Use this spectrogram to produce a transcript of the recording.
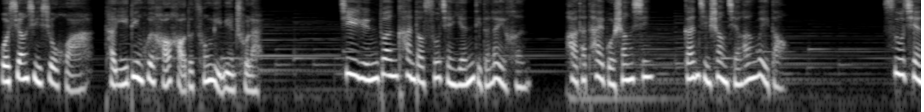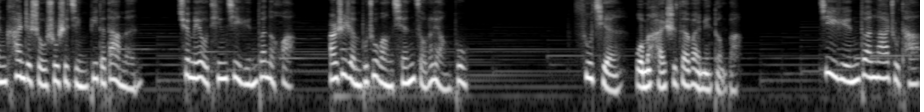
我相信秀华，她一定会好好的从里面出来。季云端看到苏浅眼底的泪痕，怕她太过伤心，赶紧上前安慰道。苏浅看着手术室紧闭的大门，却没有听季云端的话，而是忍不住往前走了两步。苏浅，我们还是在外面等吧。季云端拉住他。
